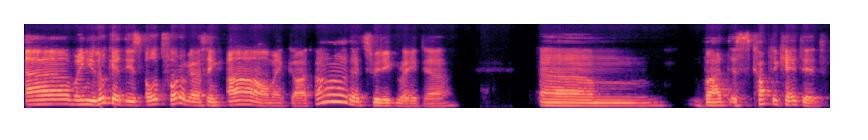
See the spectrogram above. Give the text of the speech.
uh, when you look at this old photograph, I think, oh my God, oh, that's really great. Yeah um, but it's complicated.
